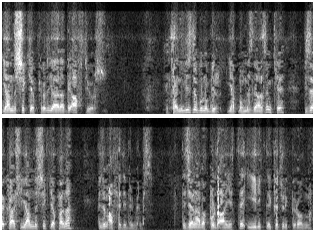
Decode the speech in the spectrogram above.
yanlışlık yapıyoruz. Ya Rabbi af diyoruz. E kendimiz de bunu bir yapmamız lazım ki bize karşı yanlışlık yapana bizim affedebilmemiz. De Cenab-ı Hak burada ayette iyilikle kötülük bir olmaz.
